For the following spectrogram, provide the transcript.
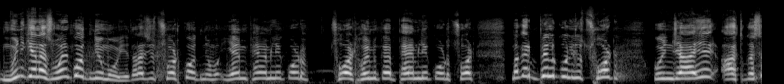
वनकस वो कोत नमो यह तला ोट कोत नमो यम फैमिली कोड ोट हम फैमिली कोड ोट मगर बिल्कुल यह ोट कुन जाए अत गस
